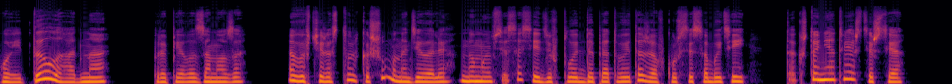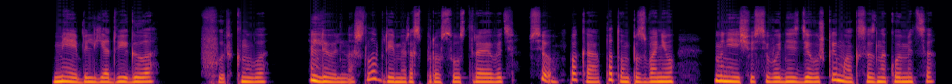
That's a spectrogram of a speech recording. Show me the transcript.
«Ой, да ладно», — пропела заноза. «Вы вчера столько шума наделали. Думаю, все соседи вплоть до пятого этажа в курсе событий. Так что не отвертишься». «Мебель я двигала», — фыркнула. Лёль нашла время расспроса устраивать. Все, пока, потом позвоню. Мне еще сегодня с девушкой Макса знакомиться».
